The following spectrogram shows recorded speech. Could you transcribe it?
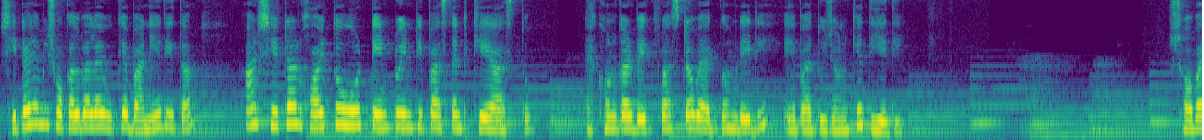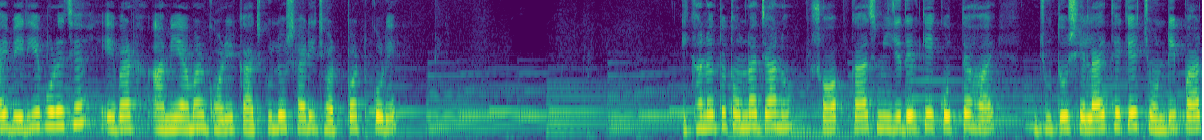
সেটাই আমি সকালবেলায় ওকে বানিয়ে দিতাম। আর সেটার হয়তো ও টেন টোয়েন্টি পার্সেন্ট খেয়ে আসতো। এখনকার ব্রেকফাস্টটাও একদম রেডি এবার দুজনকে দিয়ে দিই। সবাই বেরিয়ে পড়েছে, এবার আমি আমার ঘরের কাজগুলো সারি ঝটপট করে। এখানে তো তোমরা জানো, সব কাজ নিজেদেরকেই করতে হয়। জুতো সেলাই থেকে চণ্ডী পাঠ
